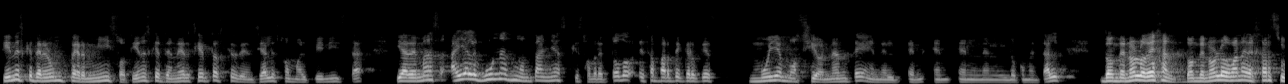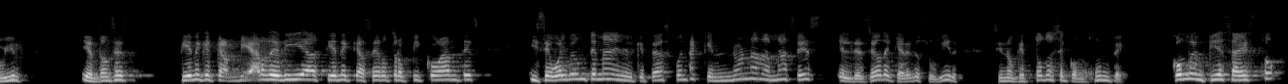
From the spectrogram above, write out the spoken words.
Tienes que tener un permiso, tienes que tener ciertas credenciales como alpinista y además hay algunas montañas que sobre todo esa parte creo que es muy emocionante en el, en el documental, donde no lo dejan, donde no lo van a dejar subir y entonces tiene que cambiar de días, tiene que hacer otro pico antes y se vuelve un tema en el que te das cuenta que no nada más es el deseo de querer subir, sino que todo se conjunte. ¿Cómo empieza esto?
